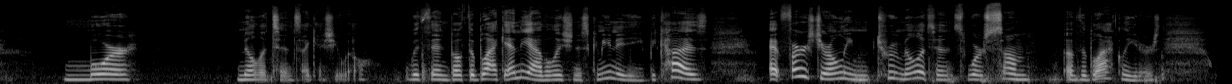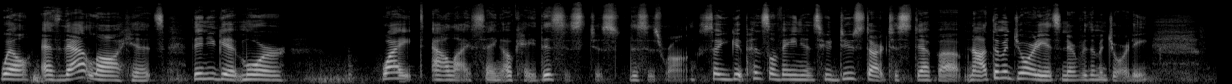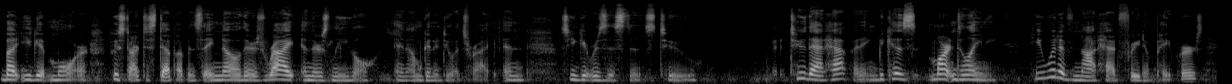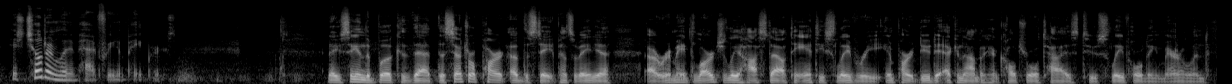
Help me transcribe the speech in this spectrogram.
more militants, I guess you will, within both the black and the abolitionist community because at first, your only true militants were some of the black leaders. Well, as that law hits, then you get more white allies saying, okay, this is just, this is wrong. So you get Pennsylvanians who do start to step up. Not the majority, it's never the majority, but you get more who start to step up and say, no, there's right and there's legal, and I'm going to do what's right. And so you get resistance to, to that happening because Martin Delany, he would have not had freedom papers. His children would have had freedom papers. Now, you say in the book that the central part of the state, Pennsylvania, uh, remained largely hostile to anti slavery, in part due to economic and cultural ties to slaveholding Maryland.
